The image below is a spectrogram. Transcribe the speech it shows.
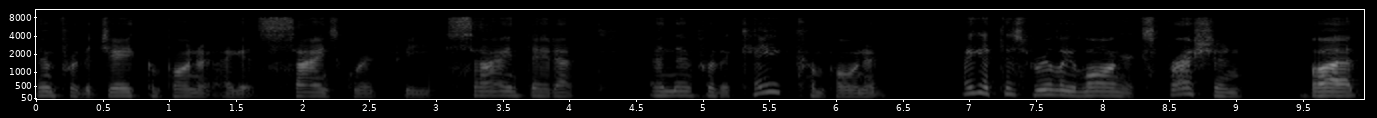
Then for the jth component, I get sine squared phi sine theta. And then for the k component, I get this really long expression, but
